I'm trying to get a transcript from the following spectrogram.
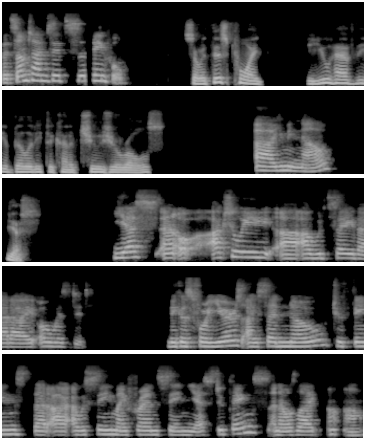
But sometimes it's uh, painful. So at this point, do you have the ability to kind of choose your roles? Uh, you mean now? Yes. Yes, and oh, actually, uh, I would say that I always did, because for years I said no to things that I, I was seeing my friends saying yes to things, and I was like, uh, uh-uh, uh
